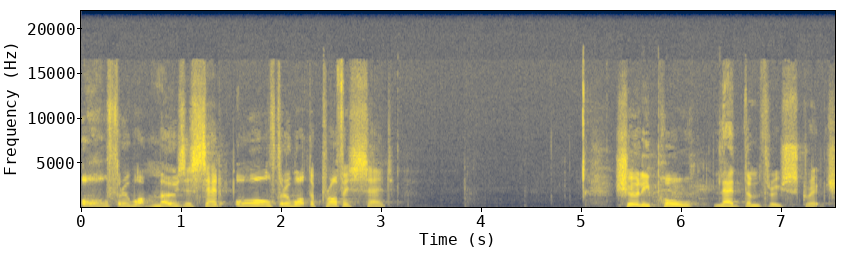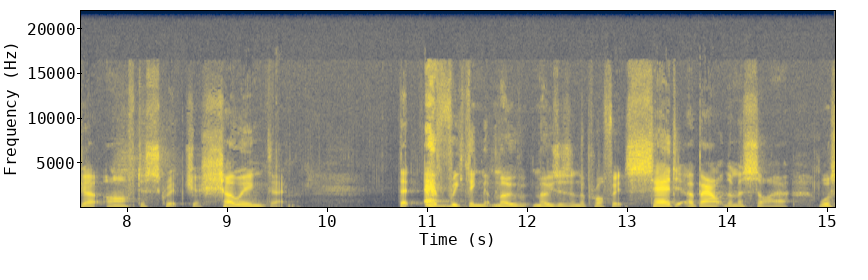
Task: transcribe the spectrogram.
all through what Moses said, all through what the prophets said. Surely Paul led them through scripture after scripture, showing them that everything that Mo- Moses and the prophets said about the Messiah was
